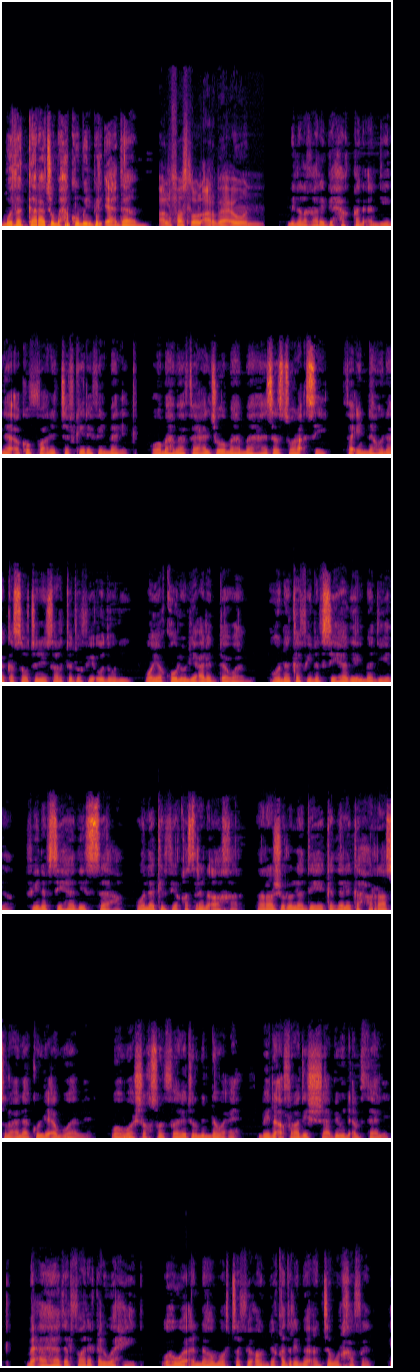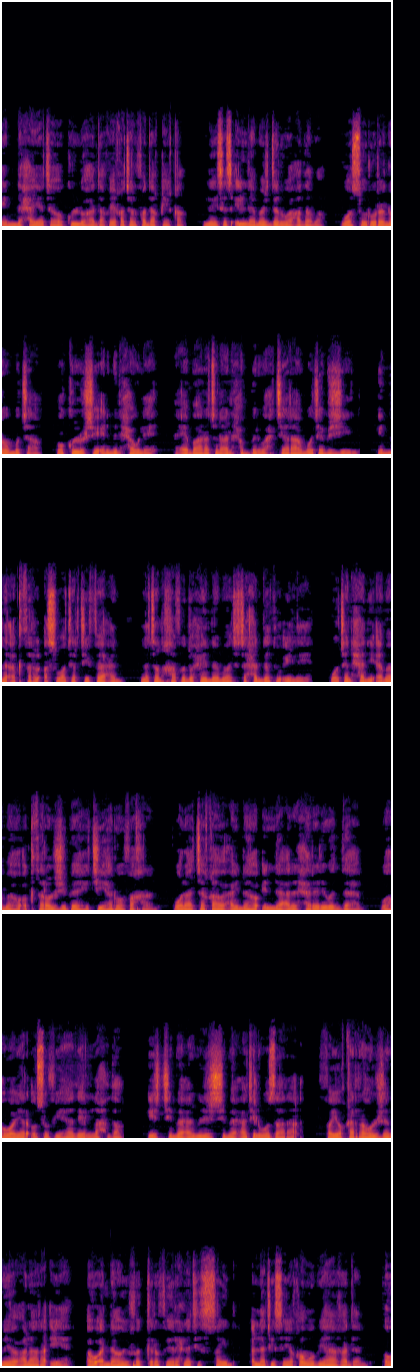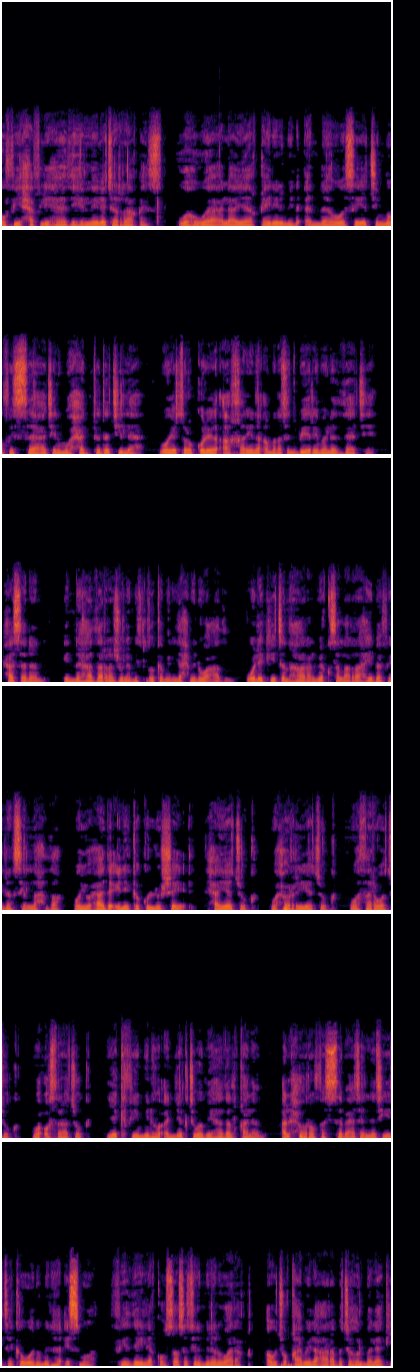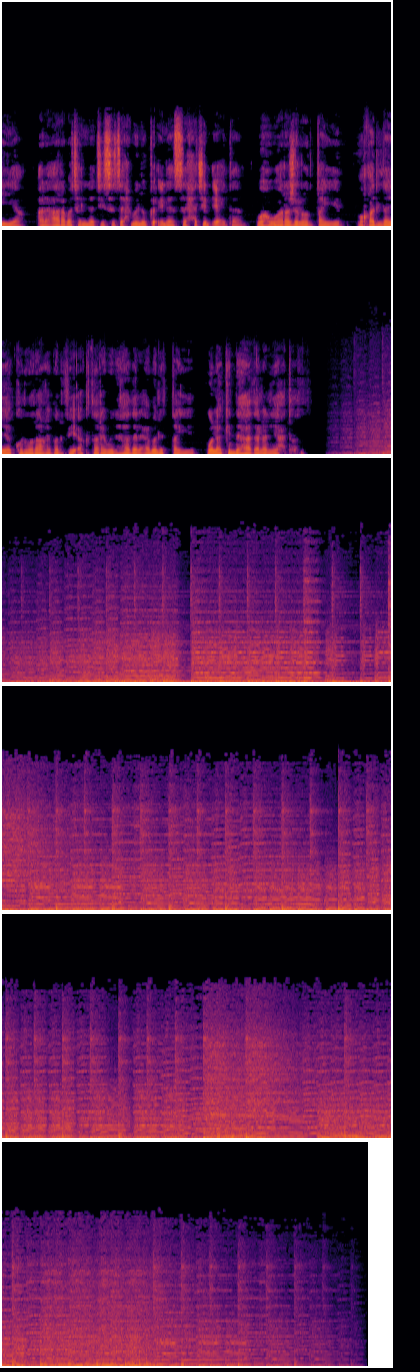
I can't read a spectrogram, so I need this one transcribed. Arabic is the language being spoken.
مذكرات محكوم بالإعدام. الفصل الأربعون. من الغريب حقا أني لا أكف عن التفكير في الملك ومهما فعلت ومهما هززت رأسي فإن هناك صوت يتردد في أذني ويقول لي على الدوام هناك في نفس هذه المدينة في نفس هذه الساعة ولكن في قصر آخر رجل لديه كذلك حراس على كل أبوابه وهو شخص فريد من نوعه بين أفراد الشعب من أمثالك مع هذا الفارق الوحيد وهو أنه مرتفع بقدر ما أنت منخفض. إن حياته كلها دقيقة فدقيقة ليست إلا مجدا وعظمة وسرورا ومتعة وكل شيء من حوله عبارة عن حب واحترام وتبجيل. إن أكثر الأصوات ارتفاعا لتنخفض حينما تتحدث إليه وتنحني أمامه أكثر الجباه تيها وفخرا. ولا تقع عيناه إلا على الحرير والذهب وهو يرأس في هذه اللحظة اجتماعا من اجتماعات الوزراء. فيقره الجميع على رأيه أو أنه يفكر في رحلة الصيد التي سيقوم بها غدا أو في حفل هذه الليلة الراقص. وهو على يقين من أنه سيتم في الساعة المحددة له ويترك للآخرين أمر تدبير ملذاته. حسنا إن هذا الرجل مثلك من لحم وعظم ولكي تنهار المقصل الرهيب في نفس اللحظة ويعاد إليك كل شيء حياتك وحريتك وثروتك وأسرتك. يكفي منه أن يكتب بهذا القلم الحروف السبعة التي يتكون منها اسمه في ذيل قصاصة من الورق أو تقابل عربته الملكية العربة التي ستحملك إلى ساحة الإعدام. وهو رجل طيب وقد لا يكون راغبا في أكثر من هذا العمل الطيب ولكن هذا لن يحدث.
